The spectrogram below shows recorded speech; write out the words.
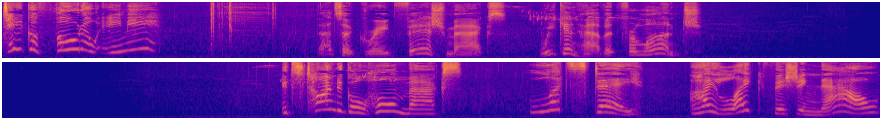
Take a photo, Amy. That's a great fish, Max. We can have it for lunch. It's time to go home, Max. Let's stay. I like fishing now.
